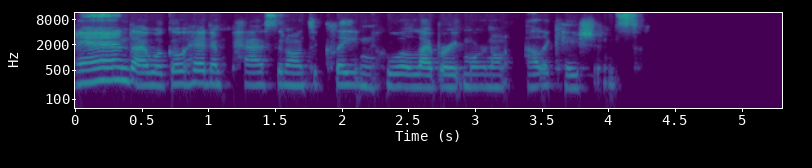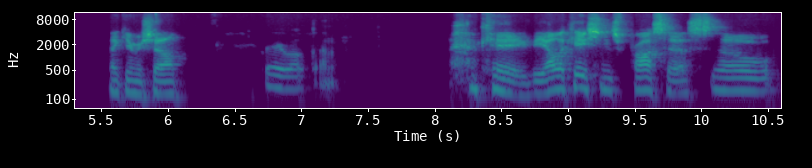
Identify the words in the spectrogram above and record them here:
And I will go ahead and pass it on to Clayton, who will elaborate more on allocations. Thank you, Michelle. Very welcome. Okay, the allocations process. So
